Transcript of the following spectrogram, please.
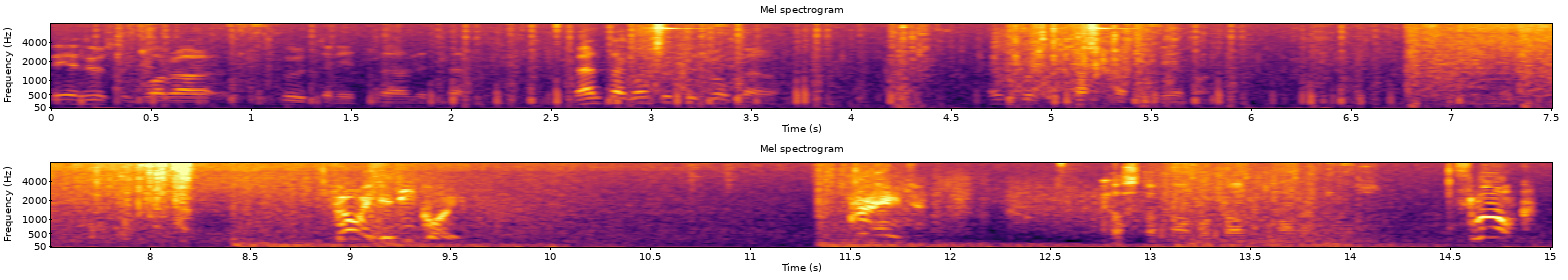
be huset bara skjuta lite, lite. Vänta, gå inte ut i kroppen. Jag ska kasta på det bara. Throwing a decoy. Grenade. Kasta fram bort allt. Smoke.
